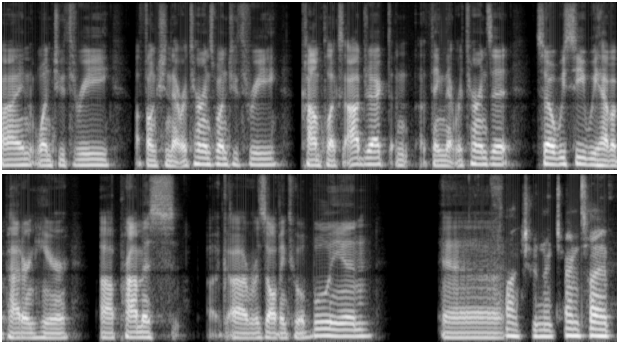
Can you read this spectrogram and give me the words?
fine, one, two, three, a function that returns one, two, three, complex object, a thing that returns it. So we see we have a pattern here, uh, promise uh, resolving to a Boolean. Uh, function return type.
